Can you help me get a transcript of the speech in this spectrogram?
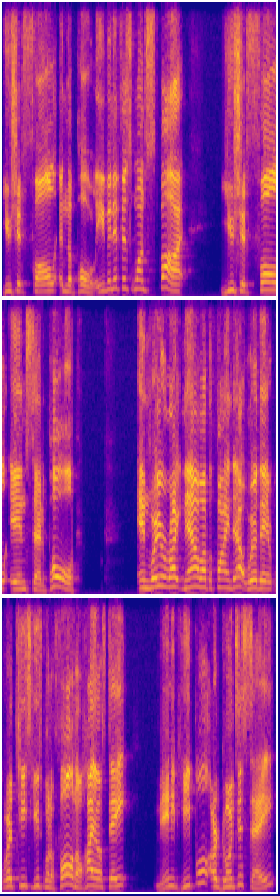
you should fall in the poll. Even if it's one spot, you should fall in said poll. And where you're right now about to find out where they where TCU's going to fall in Ohio State, many people are going to say,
